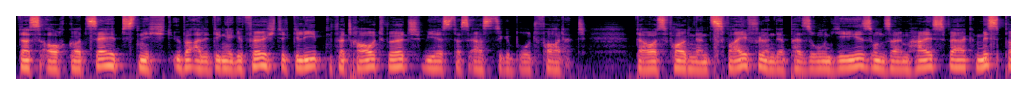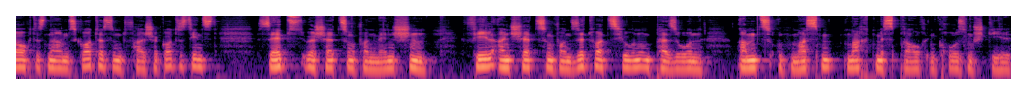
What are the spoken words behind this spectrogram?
dass auch Gott selbst nicht über alle Dinge gefürchtet, geliebt und vertraut wird, wie es das erste Gebot fordert. Daraus folgen dann Zweifel an der Person Jesu und seinem Heißwerk, Missbrauch des Namens Gottes und falscher Gottesdienst, Selbstüberschätzung von Menschen, Fehleinschätzung von Situationen und Personen, Amts- und Machtmissbrauch in großem Stil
